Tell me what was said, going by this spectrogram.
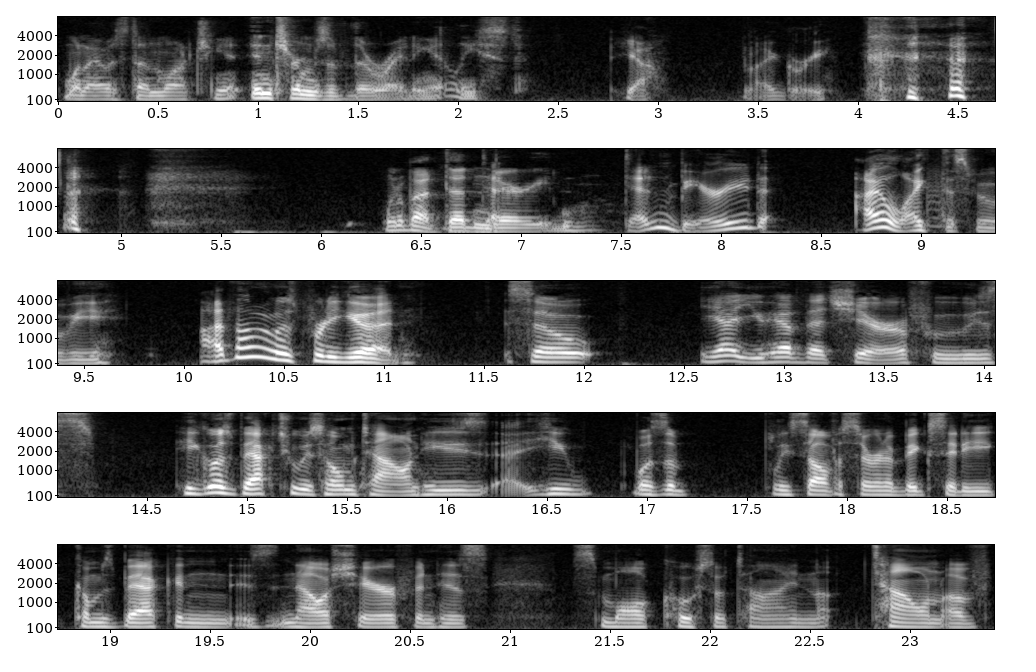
when I was done watching it in terms of the writing at least. I agree. What about Dead and Buried? Dead and Buried, I like this movie. I thought it was pretty good. So, yeah, you have that sheriff who's he goes back to his hometown. He's he was a police officer in a big city, comes back and is now a sheriff in his small coastal town town of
